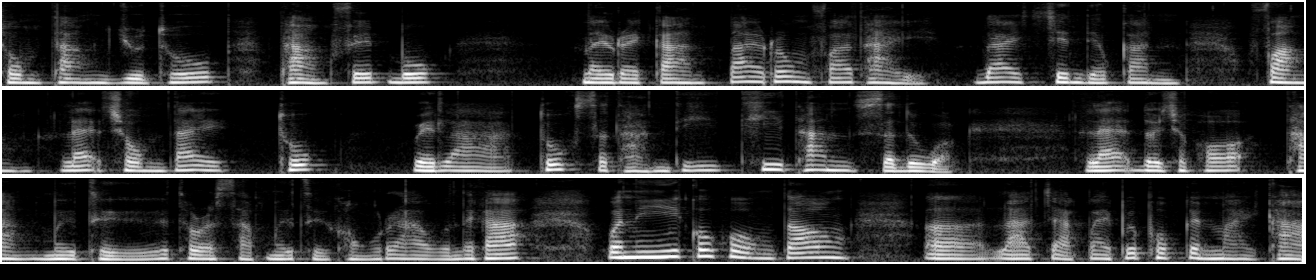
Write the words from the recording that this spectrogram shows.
ชมทาง YouTube ทาง Facebook ในรายการใต้ร่มฟ้าไทยได้เช่นเดียวกัน ฟังและชมได้ทุกเวลาทุกสถานที่ที่ท่านสะดวก และโดยเฉพาะทางมือถือโทรศัพท์มือถือของเรานะคะ วันนี้ก็คงต้องออลาจากไปเพื่อพบกันใหม่ค่ะ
